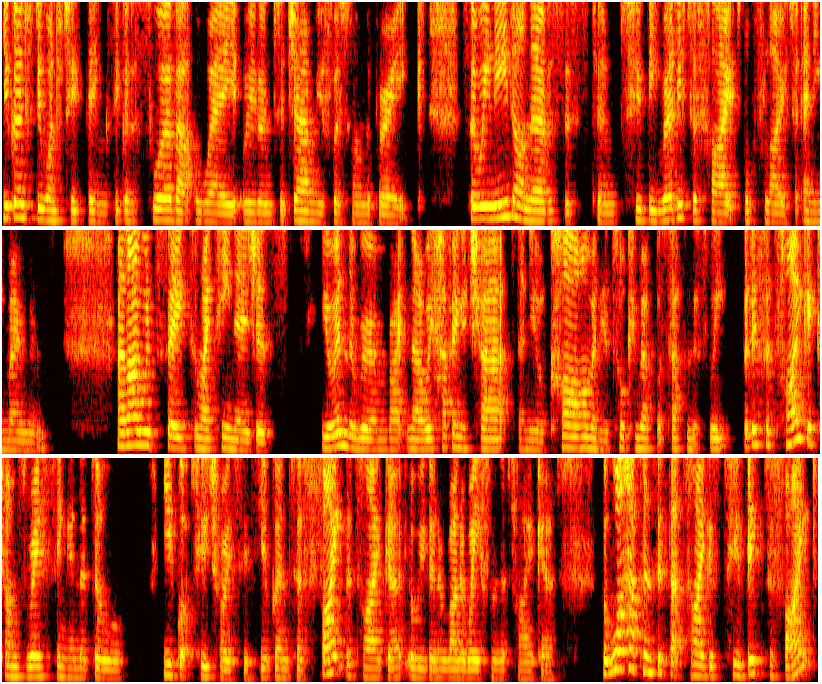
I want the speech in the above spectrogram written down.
you're going to do one of two things. You're going to swerve out the way or you're going to jam your foot on the brake. So we need our nervous system to be ready to fight or flight at any moment. And I would say to my teenagers, you're in the room right now, we're having a chat and you're calm and you're talking about what's happened this week. But if a tiger comes racing in the door, you've got two choices. You're going to fight the tiger or you're going to run away from the tiger. But what happens if that tiger's too big to fight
